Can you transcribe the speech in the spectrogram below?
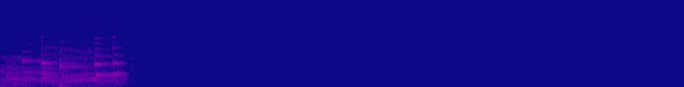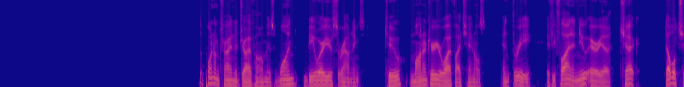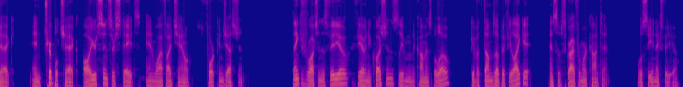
The point I'm trying to drive home is 1. Be aware of your surroundings. 2. Monitor your Wi Fi channels. And 3. If you fly in a new area, check, double check, and triple check all your sensor states and Wi Fi channel for congestion. Thank you for watching this video. If you have any questions, leave them in the comments below. Give a thumbs up if you like it, and subscribe for more content. We'll see you next video.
